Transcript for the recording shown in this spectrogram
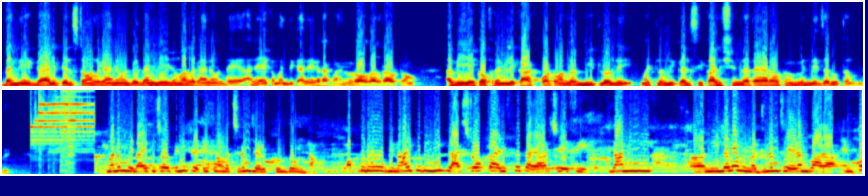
దాన్ని గాలి పీల్చడం వల్ల కానివ్వండి దాన్ని వేయడం వల్ల కానివ్వండి అనేక మందికి అనేక రకమైన రోగాలు రావటం అవి ఎకో ఫ్రెండ్లీ కాకపోవటం వల్ల నీటిలోని మట్టిలోని కలిసి కాలుష్యంగా తయారవటం ఇవన్నీ జరుగుతూ ఉంది. మనం వినాయక చవితిని ప్రతి సంవత్సరం జరుపుకుంటూ ఉంటాం. అప్పుడు వినాయకుడిని ప్లాస్టర్ ఆఫ్ తయారు చేసి దానిని నీళ్ళలో నిమజ్జనం చేయడం ద్వారా ఎంతో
